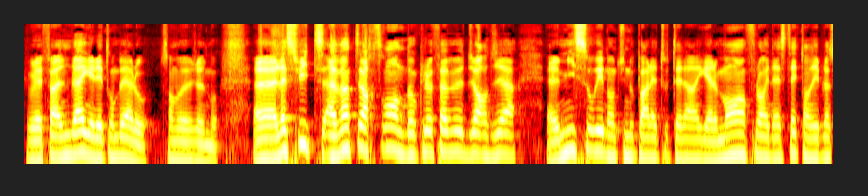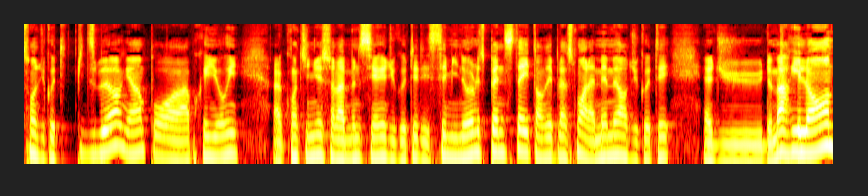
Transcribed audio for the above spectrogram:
Je voulais faire une blague, elle est tombée à l'eau, sans mauvais jeu de mots. Euh, la suite, à 20h30, donc le fameux Georgia, euh, Missouri dont tu nous parlais tout à l'heure également. Florida State en déplacement du côté de Pittsburgh hein, pour a priori continuer sur la bonne série du côté des Seminoles. Penn State en déplacement à la même heure du côté du, de Maryland.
